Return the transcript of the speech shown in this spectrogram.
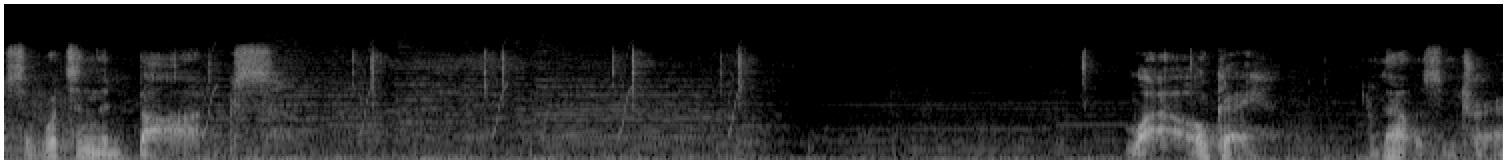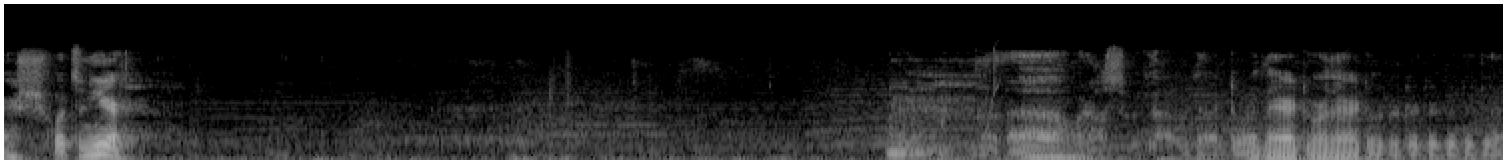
so what's in the box? Wow, okay. That was some trash. What's in here? Uh, what else do we got? We got a door there, door there, door, door, door, door, door, door.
